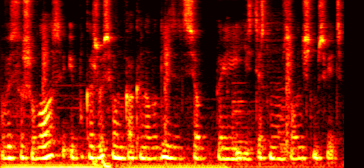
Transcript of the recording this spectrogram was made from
высушу волосы и покажусь вам, как оно выглядит все при естественном солнечном свете.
